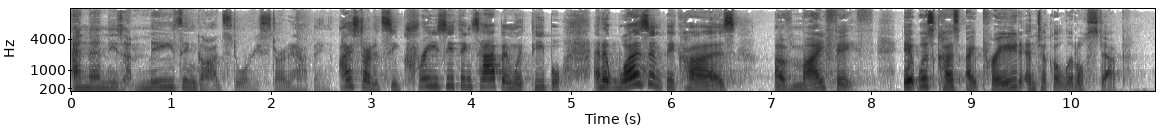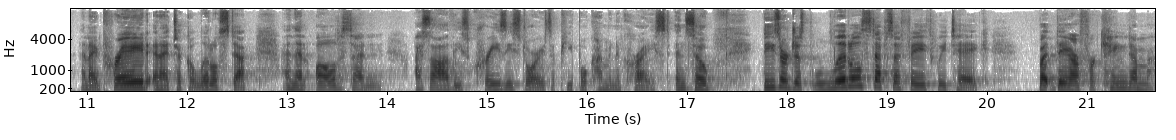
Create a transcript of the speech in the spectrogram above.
And then these amazing God stories started happening. I started to see crazy things happen with people. And it wasn't because of my faith, it was because I prayed and took a little step. And I prayed and I took a little step. And then all of a sudden, I saw these crazy stories of people coming to Christ. And so these are just little steps of faith we take, but they are for kingdom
